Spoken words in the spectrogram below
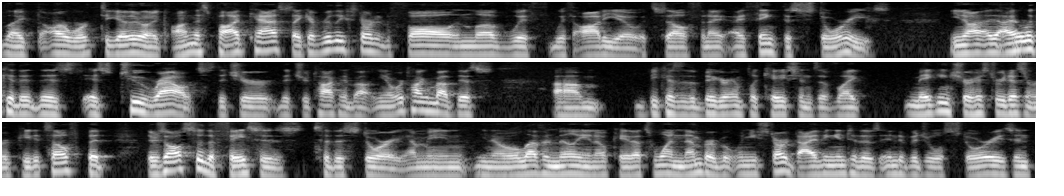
like our work together like on this podcast like i've really started to fall in love with with audio itself. And i, I think the stories you know I, I look at it as, as two routes that you're that you're talking about. You know we're talking about this um, because of the bigger implications of like making sure history doesn't repeat itself but there's also the faces to this story. I mean you know 11 million okay that's one number but when you start diving into those individual stories and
